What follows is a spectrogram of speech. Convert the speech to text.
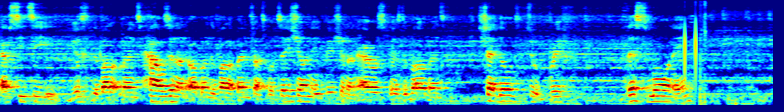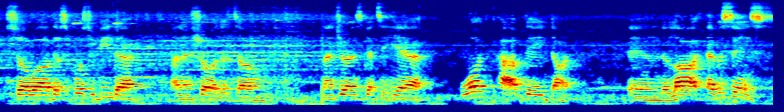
FCT, Youth Development, Housing and Urban Development, Transportation, Aviation and Aerospace Development, scheduled to brief this morning. So uh, they're supposed to be there and ensure that um, Nigerians get to hear what have they done in the last ever since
